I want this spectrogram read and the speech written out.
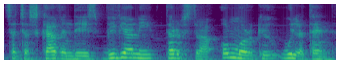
such as Cavendish, Viviani, Terpstra or Morkov will attend.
